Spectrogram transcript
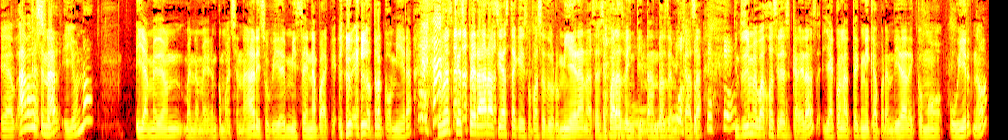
Y, ah, ¿vas a cenar? Y yo, no. Y ya me dieron, bueno, me dieron como de cenar y subí mi cena para que el otro comiera. Tuvimos que esperar así hasta que mis papás se durmieran, o sea, si fue a las veintitantas de mi casa. Entonces yo me bajo así las escaleras, ya con la técnica aprendida de cómo huir, ¿no?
